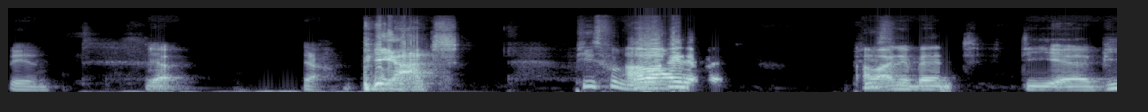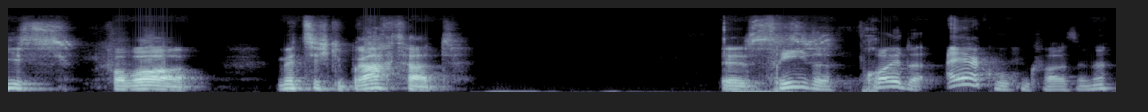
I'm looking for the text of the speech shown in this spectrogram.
wählen. Ja. Ja. Piat! Peaceful War. Aber eine Band, Peaceful. aber eine Band die äh, Peace for War mit sich gebracht hat, ist. Friede, Freude, Eierkuchen quasi, ne?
